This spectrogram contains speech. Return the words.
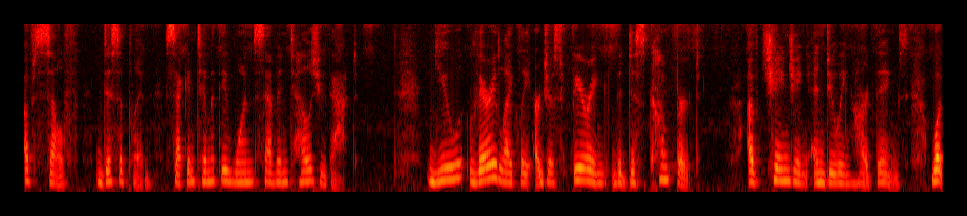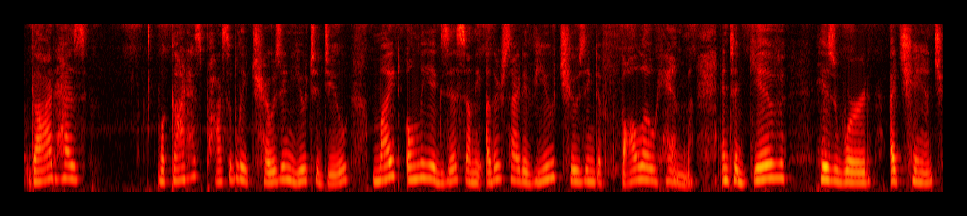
of self discipline. 2 Timothy 1 7 tells you that. You very likely are just fearing the discomfort of changing and doing hard things. What God has what God has possibly chosen you to do might only exist on the other side of you choosing to follow him and to give his word a chance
